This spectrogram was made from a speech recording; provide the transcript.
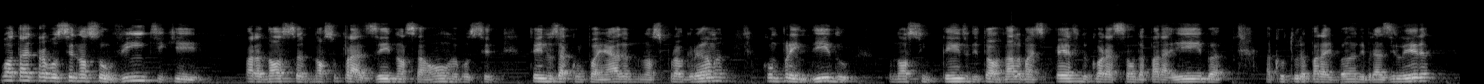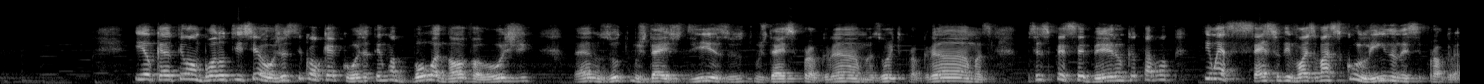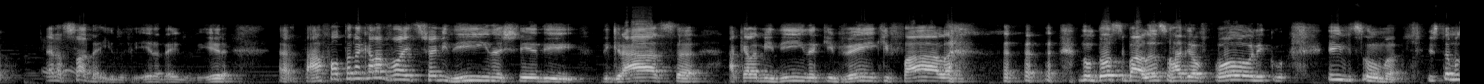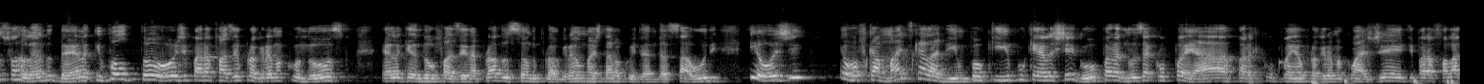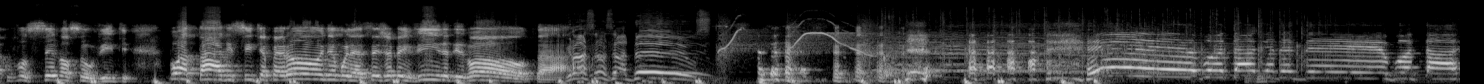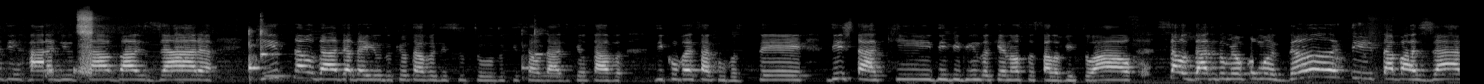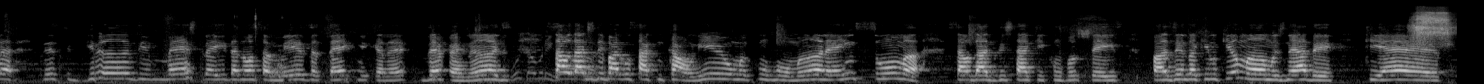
boa tarde para você, nosso ouvinte, que para nossa, nosso prazer e nossa honra, você tem nos acompanhado no nosso programa, compreendido o nosso intento de torná-lo mais perto do coração da Paraíba, da cultura paraibana e brasileira. E eu quero ter uma boa notícia hoje. Se qualquer coisa, tem uma boa nova hoje. Né? Nos últimos dez dias, nos últimos dez programas, oito programas, vocês perceberam que eu tava, tinha um excesso de voz masculina nesse programa. Era só Daído Vieira, Daído Vieira. É, tava faltando aquela voz feminina, cheia de, de graça, aquela menina que vem e que fala num doce balanço radiofônico. Em suma, estamos falando dela que voltou hoje para fazer o programa conosco. Ela que andou fazendo a produção do programa, mas estava cuidando da saúde. E hoje eu vou ficar mais caladinho um pouquinho, porque ela chegou para nos acompanhar, para acompanhar o programa com a gente, para falar com você, nosso ouvinte. Boa tarde, Cíntia Perônia, mulher, seja bem-vinda de volta. Graças a Deus! Ei, boa tarde, ADD! Boa tarde, Rádio Tabajara! Que saudade, Adaildo, que eu tava disso tudo, que saudade que eu tava de conversar com você, de estar aqui, dividindo aqui a nossa sala virtual. Saudade do meu comandante Tabajara, desse grande mestre aí da nossa mesa técnica, né? Zé Fernandes. Saudade de bagunçar com Cal Nilma, com Romana, em suma, saudade de estar aqui com vocês, fazendo aquilo que amamos, né, Ade? Que é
